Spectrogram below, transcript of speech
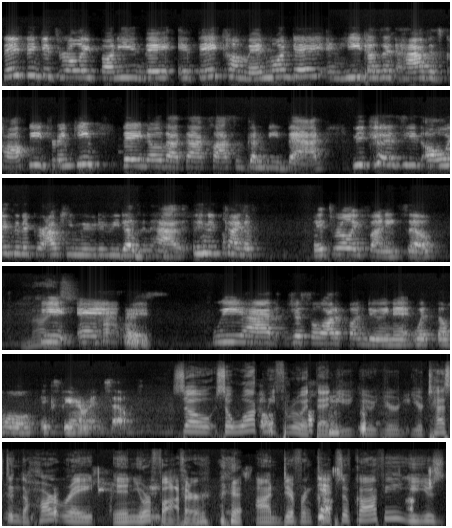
they think it's really funny. And they if they come in one day and he doesn't have his coffee drinking, they know that that class is gonna be bad because he's always in a grouchy mood if he doesn't have it, and it's kind of it's really funny. So Nice. he and we had just a lot of fun doing it with the whole experiment. So. So, so walk me through it then. You, you're, you're, you're testing the heart rate in your father on different cups of coffee. You used,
